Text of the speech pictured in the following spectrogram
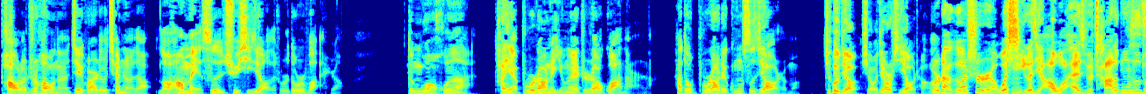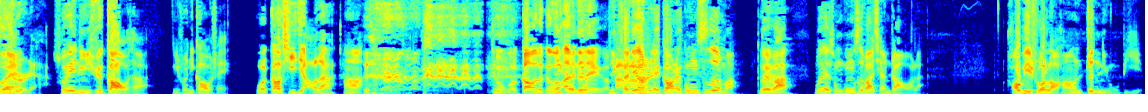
跑了之后呢，这块儿就牵扯到老航每次去洗脚的时候都是晚上，灯光昏暗，他也不知道那营业执照挂哪儿呢，他都不知道这公司叫什么，就叫小娇洗脚城。我说大哥是啊，我洗个脚，我还去查他公司资质去，所以你去告他，你说你告谁我告洗脚的，啊？就我告他给我摁的那个，你肯定是得告那公司嘛，对吧？吧？我得从公司把钱找过来。好比说老航真牛逼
